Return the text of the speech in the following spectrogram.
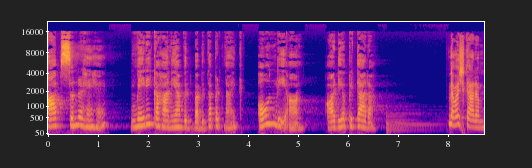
आप सुन रहे हैं मेरी कहानियाँ with Babita Patnaik only on audio Pitara नमस्कारम।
